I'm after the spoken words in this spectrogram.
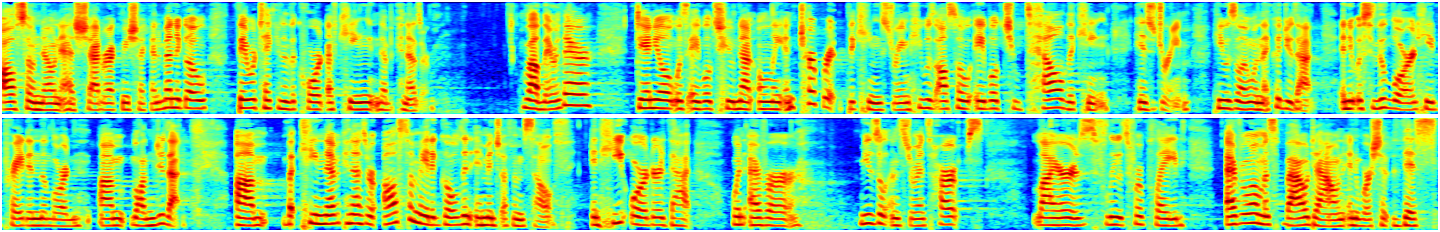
also known as Shadrach, Meshach, and Abednego, they were taken to the court of King Nebuchadnezzar. While they were there, Daniel was able to not only interpret the king's dream, he was also able to tell the king his dream. He was the only one that could do that. And it was through the Lord. He had prayed, and the Lord um, let him do that. Um, but King Nebuchadnezzar also made a golden image of himself, and he ordered that whenever musical instruments, harps, lyres, flutes were played, everyone must bow down and worship this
